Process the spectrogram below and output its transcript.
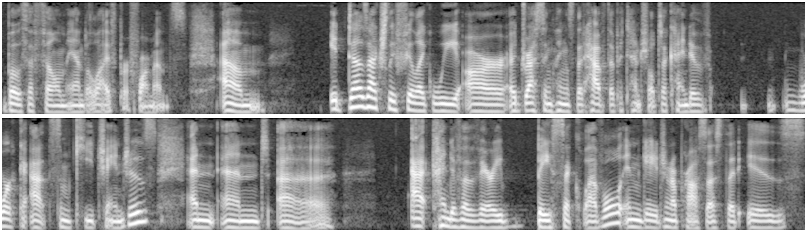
both a film and a live performance. Um, it does actually feel like we are addressing things that have the potential to kind of work at some key changes and and uh, at kind of a very basic level engage in a process that is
